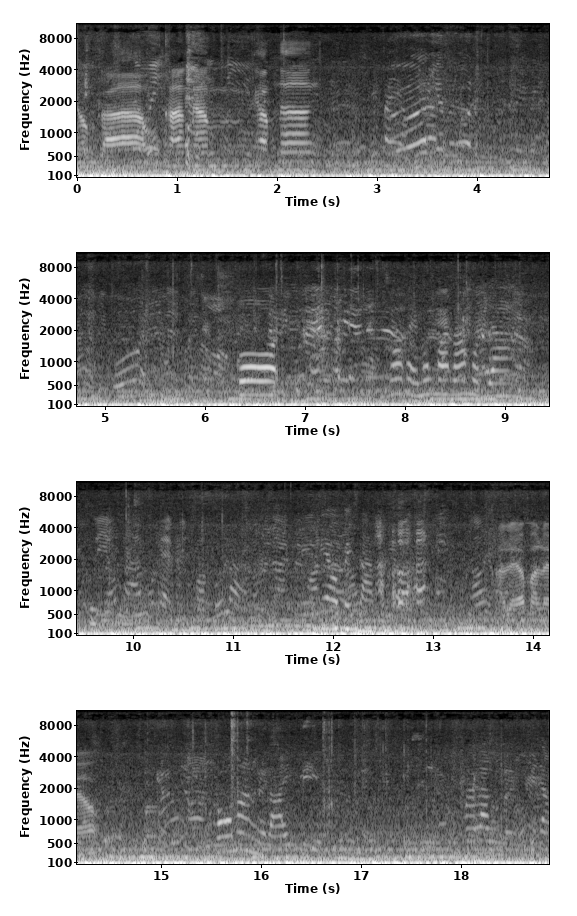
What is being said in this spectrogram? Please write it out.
น้องสาวข้างนำคำนาง โกดถ้าใครมุ่งมาน้ำหมดยังเลี้ยวน้ำแบบเป็นของเท่าไหร่แก้วไปสาม มาแล้วมาแล้ว ก็มั่งเลยไรมาลังเลยไปนั่ง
